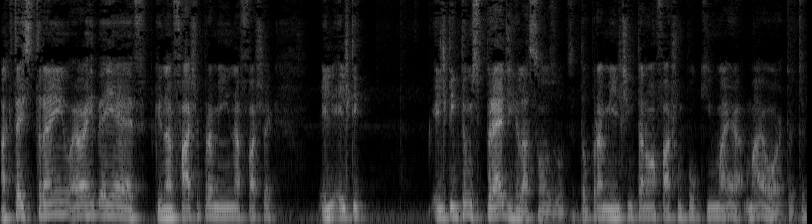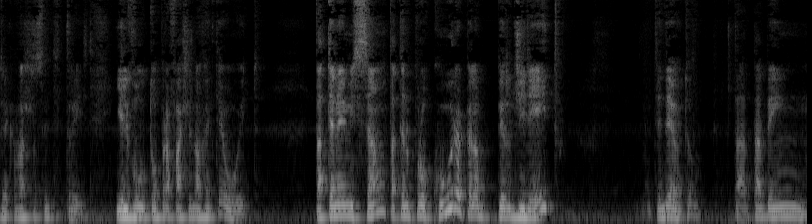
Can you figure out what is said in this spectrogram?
A que tá estranho é o RBRF, porque na faixa, para mim, na faixa, ele, ele, tem, ele tem que ter um spread em relação aos outros. Então, para mim, ele tinha que estar numa faixa um pouquinho maior, maior tá? Que é a faixa 103. E ele voltou para a faixa de 98. Tá tendo emissão, tá tendo procura pelo, pelo direito, entendeu? Então, tá, tá bem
